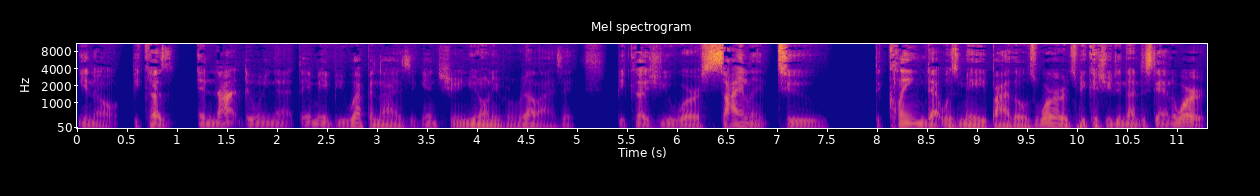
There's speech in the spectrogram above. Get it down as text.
You know, because in not doing that, they may be weaponized against you and you don't even realize it because you were silent to the claim that was made by those words because you didn't understand the word.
